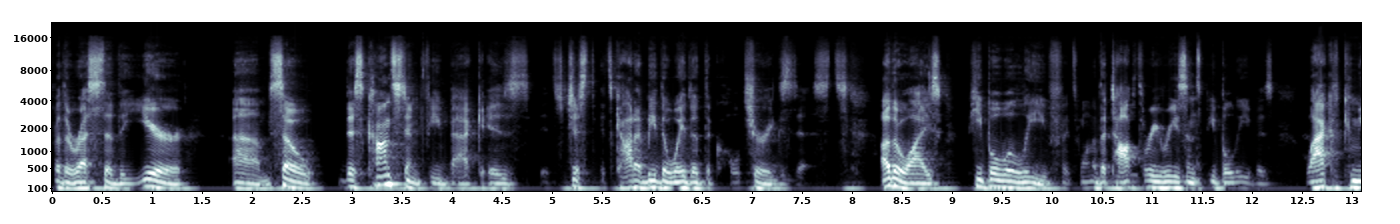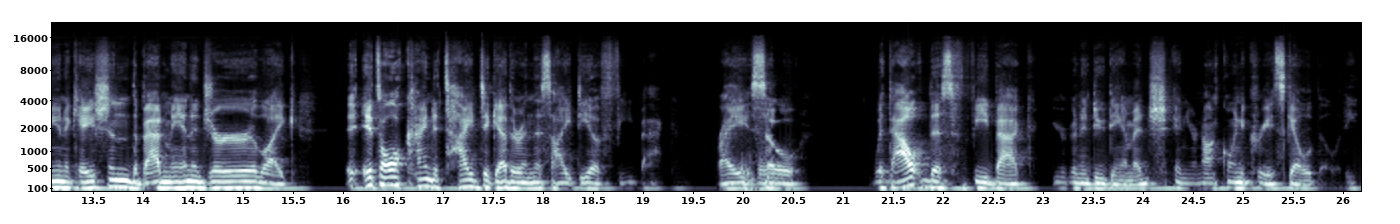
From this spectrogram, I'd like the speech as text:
for the rest of the year. Um, so this constant feedback is it's just it's got to be the way that the culture exists. Otherwise, people will leave. It's one of the top three reasons people leave is lack of communication, the bad manager, like it- it's all kind of tied together in this idea of feedback, right? Mhm. So without this feedback, you're going to do damage and you're not going to create scalability.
